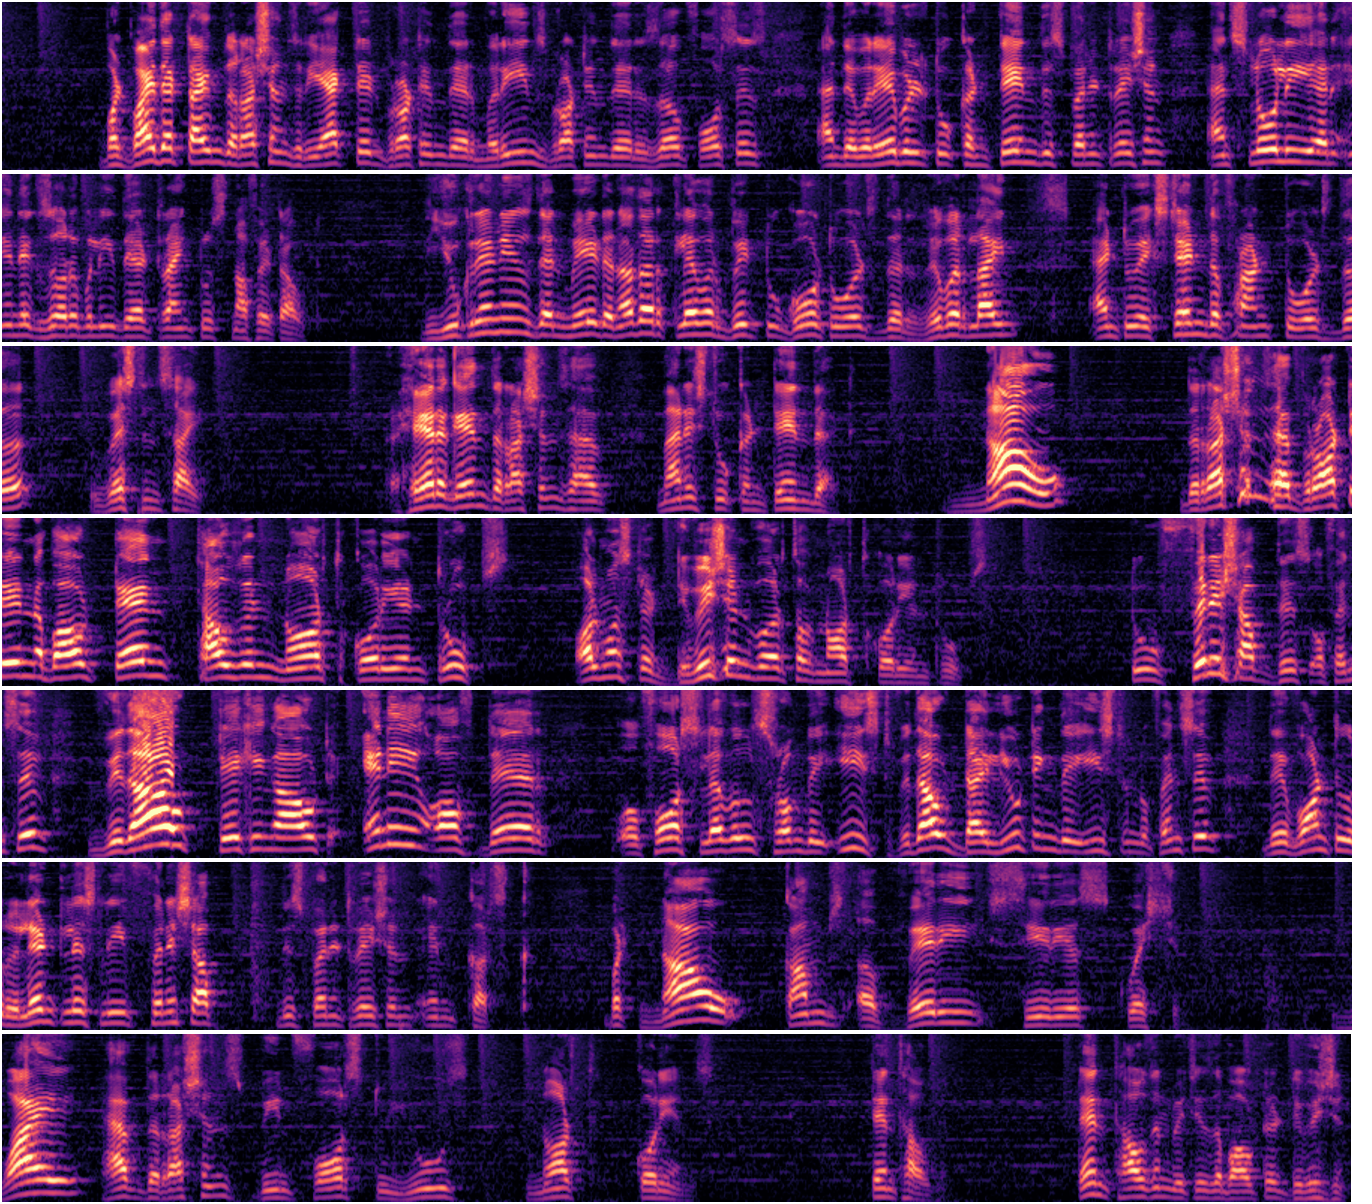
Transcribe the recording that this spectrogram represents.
But by that time, the Russians reacted, brought in their marines, brought in their reserve forces, and they were able to contain this penetration. And slowly and inexorably, they are trying to snuff it out. The Ukrainians then made another clever bid to go towards the river line and to extend the front towards the western side. Here again, the Russians have managed to contain that. Now, the Russians have brought in about 10,000 North Korean troops, almost a division worth of North Korean troops, to finish up this offensive without taking out any of their uh, force levels from the east, without diluting the eastern offensive. They want to relentlessly finish up this penetration in Kursk. But now comes a very serious question why have the Russians been forced to use North Koreans? 10,000. 10,000 which is about a division.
